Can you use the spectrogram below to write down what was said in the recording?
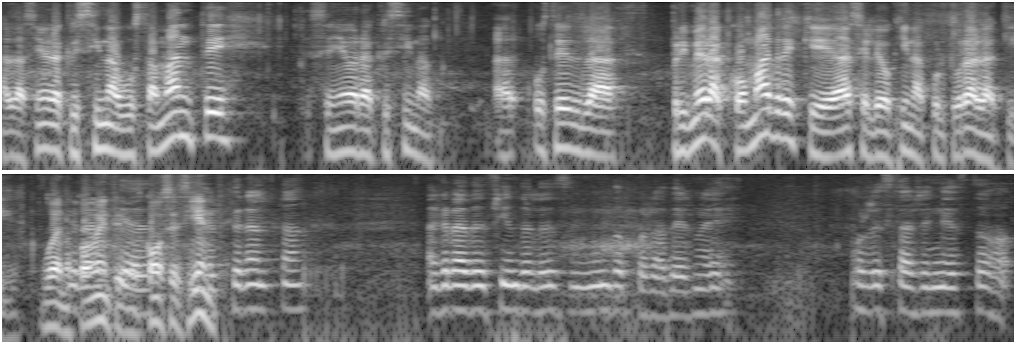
a la señora Cristina Bustamante. Señora Cristina, usted es la primera comadre que hace Leoquina Cultural aquí. Bueno, coméntenos, ¿cómo se siente? Esperanza, agradeciéndoles mundo por haberme, por estar en esto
